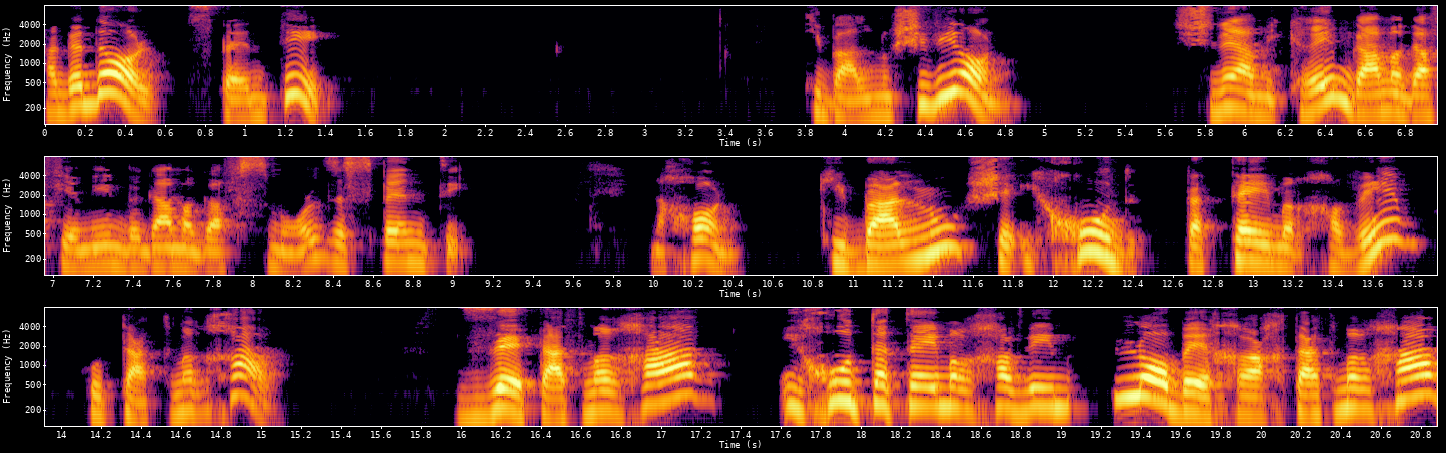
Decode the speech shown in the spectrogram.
הגדול, ספן T. קיבלנו שוויון. שני המקרים, גם אגף ימין וגם אגף שמאל, זה ספן T. נכון, קיבלנו שאיחוד תתי מרחבים הוא תת מרחב. זה תת מרחב, איחוד תתי מרחבים לא בהכרח תת מרחב,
